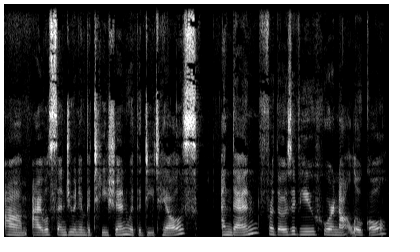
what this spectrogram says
Um, I will send you an invitation with the details. And then for those of you who are not local,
